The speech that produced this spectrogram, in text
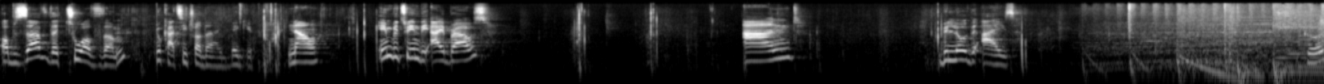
observe the two of them. Look at each other, I beg you. Now, in between the eyebrows and below the eyes. Good.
